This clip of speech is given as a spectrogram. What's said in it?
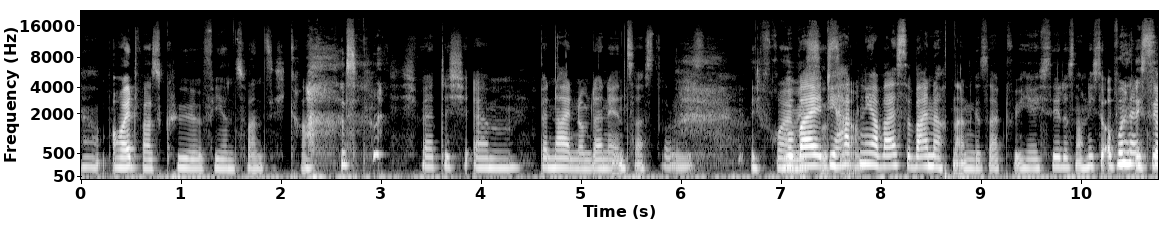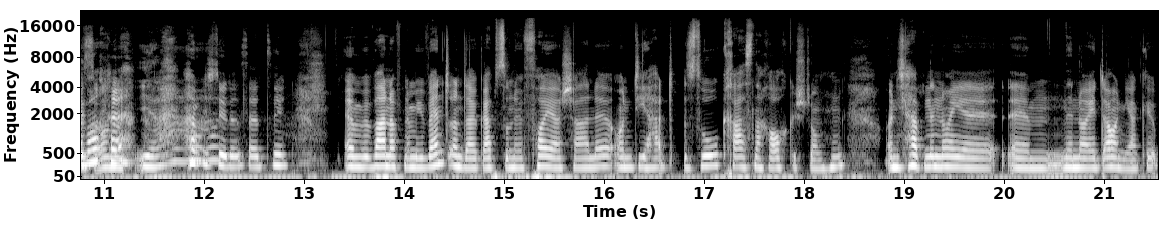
Ja. Heute war es kühl, 24 Grad. Ich werde dich ähm, beneiden um deine Insta-Stories. Ich freue mich. Wobei, so die sehr. hatten ja weiße Weihnachten angesagt für hier. Ich sehe das noch nicht so. Obwohl ich letzte sehe es auch Woche nicht. Ja. habe ich dir das erzählt. Ähm, wir waren auf einem Event und da gab es so eine Feuerschale und die hat so krass nach Rauch gestunken. Und ich habe eine neue, ähm, eine neue Downjacke.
